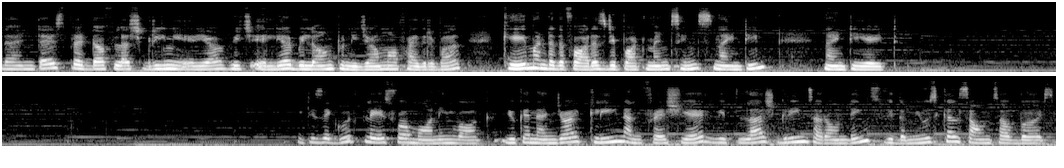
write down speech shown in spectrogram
The entire spread of lush green area, which earlier belonged to Nizam of Hyderabad, came under the Forest Department since 1998. It is a good place for morning walk. You can enjoy clean and fresh air with lush green surroundings with the musical sounds of birds.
